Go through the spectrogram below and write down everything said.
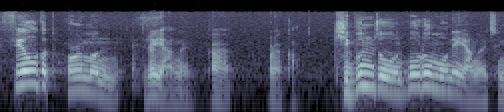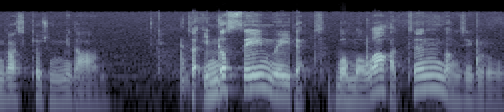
feel good 호르몬들의 양을 그러니까 뭐랄까 기분 좋은 호르몬의 양을 증가시켜 줍니다. 자 in the same way that 뭐뭐와 같은 방식으로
